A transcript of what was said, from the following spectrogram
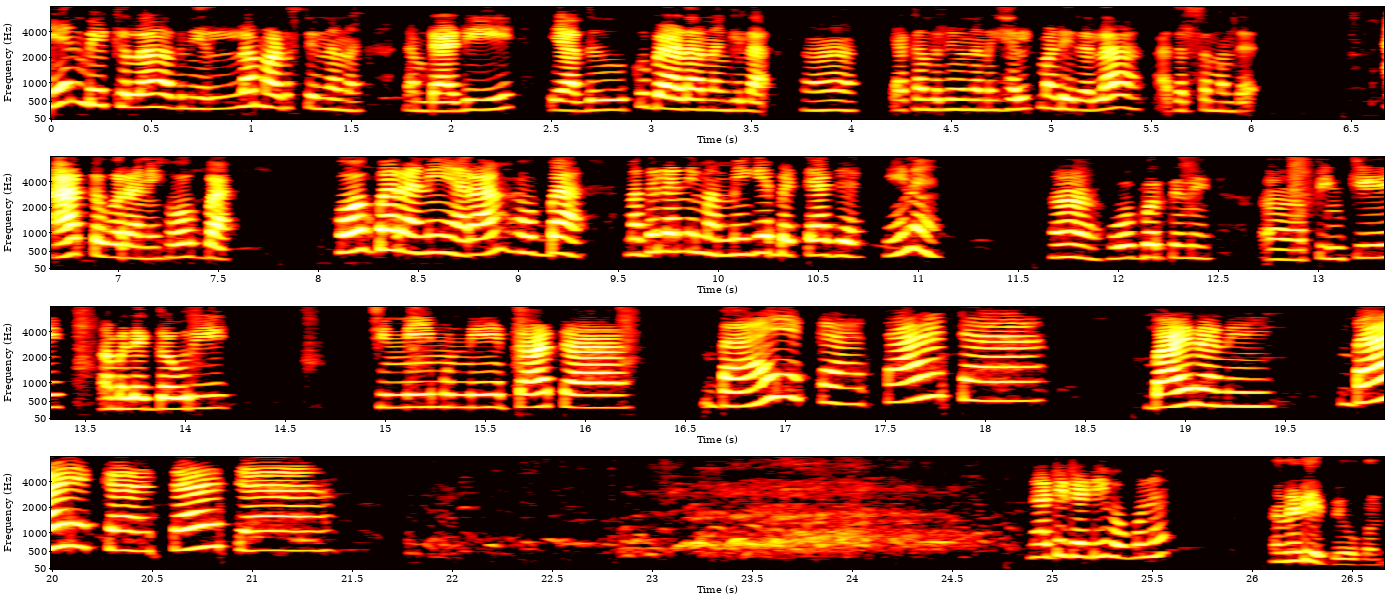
ಏನು ಬೇಕಲ್ಲ ಅದನ್ನೆಲ್ಲ ಮಾಡಿಸ್ತೀನಿ ನಾನು. ನಮ್ಮ ಡ್ಯಾಡಿ ಯಾವುದಕ್ಕೂ ಬೇಡ ಅನ್ನಂಗಿಲ್ಲ. ಹಾಂ ಯಾಕಂದ್ರೆ ನೀವು ನನಗೆ ಹೆಲ್ಪ್ ಮಾಡಿರಲ್ಲ ಅದ್ರ ಸಂಬಂಧ. ಆತ ತಗೋ ರಾಣಿ ಹೋಗ್ ಬಾ. ಹೋಗ್ ಬಾ ರಾಣಿ ಆರಾಮ್ ಹೋಗ್ ಬಾ. ಮೊದಲ ನಿಮ್ಮ ಮಮ್ಮಿಗೆ ಬೆಟ್ಟಾಗೆ ಏನು? ಹಾಂ ಹೋಗಿ ಬರ್ತೀನಿ. ಪಿಂಕಿ ಆಮೇಲೆ ಗೌರಿ ಚಿನ್ನಿ ಮುನ್ನಿ ಟಾಟಾ. ಬಾಯ್ ಅಕ್ಕ ಟಾಟಾ. ಬಾಯ್ ರಾಣಿ. ಬಾಯ್ ಅಕ್ಕ ಟಾಟಾ. ನಡಿ ಡ್ಯಾಡಿ ಹೋಗೋಣ ನಡಿ ಹೋಗೋಣ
